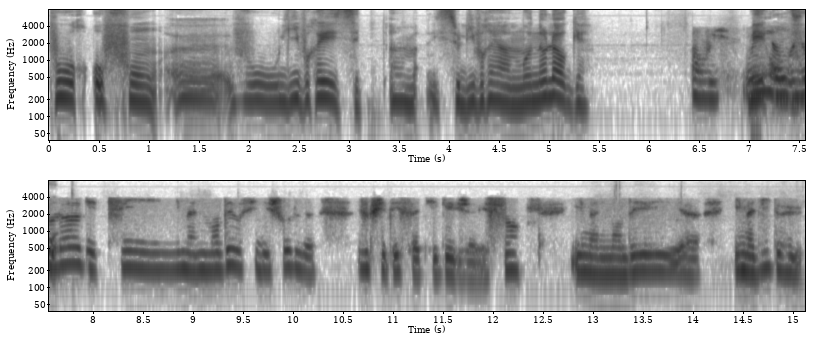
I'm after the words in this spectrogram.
pour au fond euh, vous livrer, se livrer un monologue ah oui, mais oui, un monologue. Et puis, il m'a demandé aussi des choses, vu que j'étais fatiguée, que j'avais faim. Il m'a demandé, euh, il m'a dit de,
